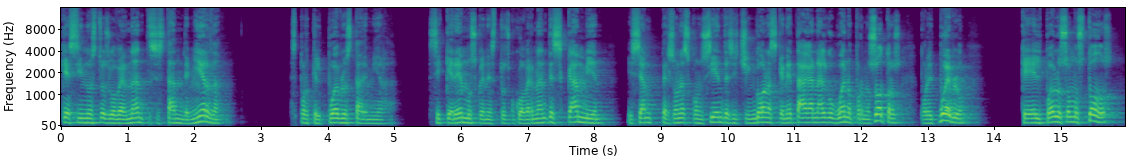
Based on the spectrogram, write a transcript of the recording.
que si nuestros gobernantes están de mierda, es porque el pueblo está de mierda. Si queremos que nuestros gobernantes cambien, y sean personas conscientes y chingonas que neta hagan algo bueno por nosotros, por el pueblo, que el pueblo somos todos,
